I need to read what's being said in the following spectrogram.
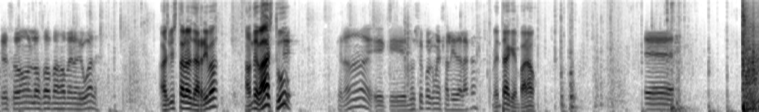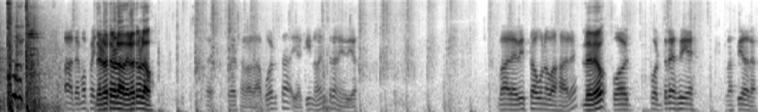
Que son los dos más o menos iguales. ¿Has visto a los de arriba? ¿A dónde vas, tú? Sí. Que no, no, no, eh, que no sé por qué me salí de la casa. Vente aquí, empanado. Eh... Ah, tenemos peña. Del otro lado, del otro lado. Eh, voy a cerrar la puerta y aquí no entra ni Dios. Vale, he visto a uno bajar, ¿eh? Le veo. Por, por 3.10, las piedras.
